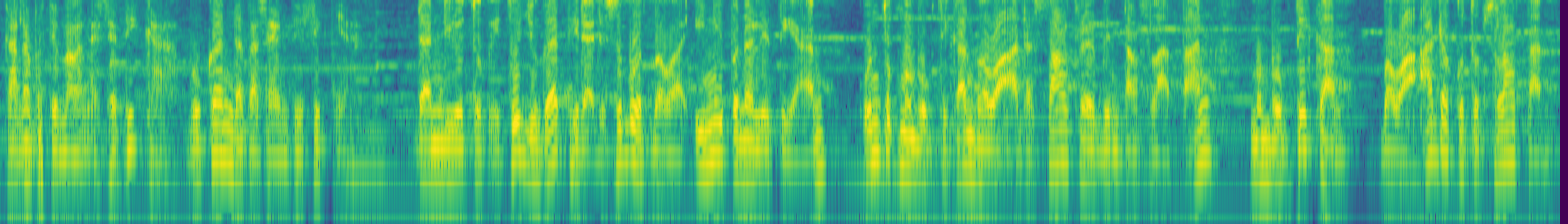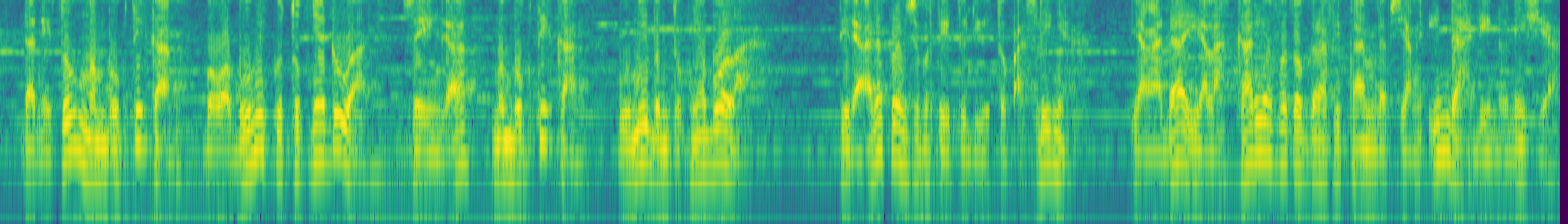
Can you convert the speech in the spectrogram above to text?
Karena pertimbangan estetika, bukan data saintifiknya. Dan di YouTube itu juga tidak disebut bahwa ini penelitian untuk membuktikan bahwa ada star trail bintang selatan, membuktikan bahwa ada kutub selatan, dan itu membuktikan bahwa bumi kutubnya dua, sehingga membuktikan bumi bentuknya bola. Tidak ada klaim seperti itu di YouTube aslinya. Yang ada ialah karya fotografi timelapse yang indah di Indonesia.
